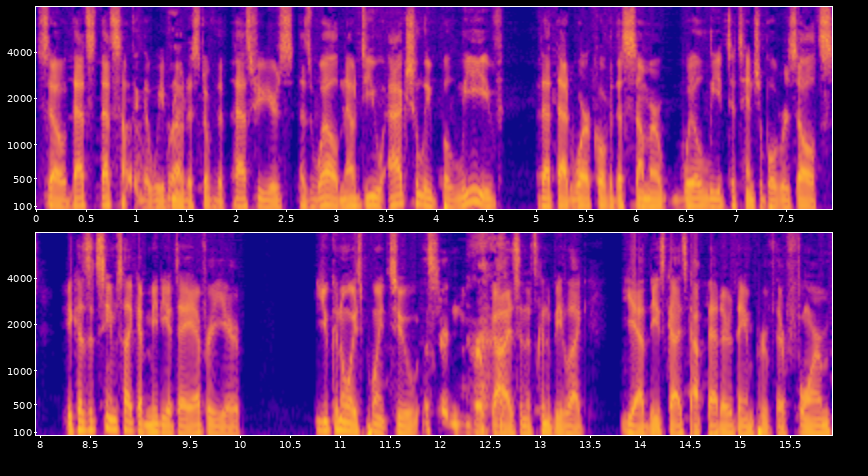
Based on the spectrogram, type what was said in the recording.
so that's that's something that we've right. noticed over the past few years as well. Now, do you actually believe that that work over the summer will lead to tangible results? Because it seems like at media day every year, you can always point to a certain number of guys, and it's going to be like, yeah, these guys got better. They improved their form.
